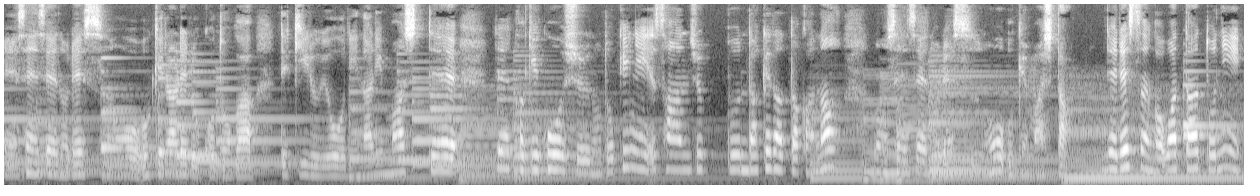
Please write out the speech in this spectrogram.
えー、先生のレッスンを受けられることができるようになりまして、で、夏期講習の時に30分だけだったかな、の先生のレッスンを受けました。で、レッスンが終わった後に、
